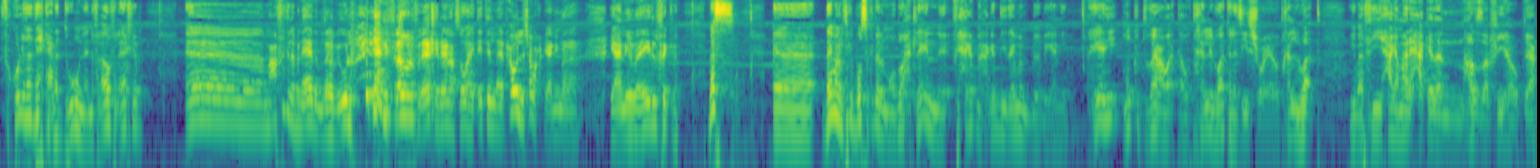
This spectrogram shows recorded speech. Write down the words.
فكل ده ضحك على الدقون لأن في الأول وفي الآخر آه مع عفريت بني آدم زي ما بيقولوا. يعني في الأول وفي الآخر يعني اصل هو هيتقتل هيتحول لشبح يعني ما يعني ما هي دي الفكرة. بس آه دايما لما تيجي تبص كده للموضوع هتلاقي إن في حاجات من الحاجات دي دايما يعني هي دي ممكن تضيع وقت أو تخلي الوقت لذيذ شوية أو تخلي الوقت يبقى في حاجة مرحة كده نهزر فيها وبتاع.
